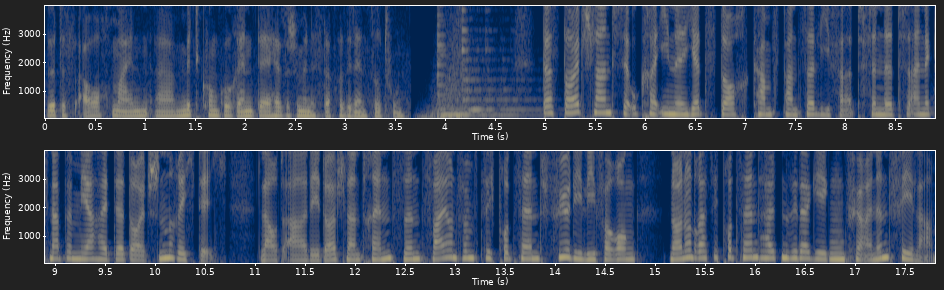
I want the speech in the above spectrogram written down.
wird es auch mein äh, Mitkonkurrent, der hessische Ministerpräsident, so tun. Dass Deutschland der Ukraine jetzt doch Kampfpanzer liefert, findet eine knappe Mehrheit der Deutschen richtig. Laut ARD Deutschland Trend sind 52 Prozent für die Lieferung, 39 Prozent halten sie dagegen für einen Fehler.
